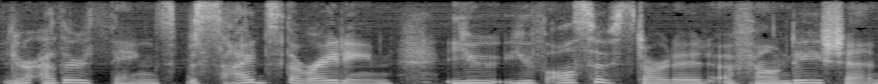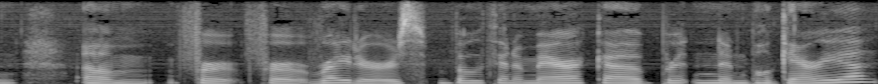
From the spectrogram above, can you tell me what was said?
your other things besides the writing. You you've also started a foundation um, for for writers both in America, Britain, and Bulgaria.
